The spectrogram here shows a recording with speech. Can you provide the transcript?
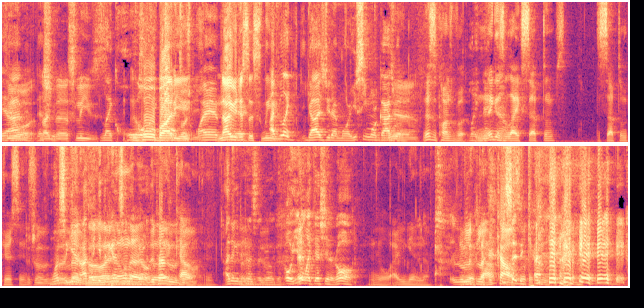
yeah, Do I- what? that like shit- the sleeves. like whole, The whole like, body, tattoos not everywhere. even just a sleeve. I feel like guys do that more. You see more guys with. This is controversial. Like Niggas like septums, the septum piercing. Once again, I think it depends on the girl. look Depends on the cow. I think it depends on the girl again. Oh, you don't like that shit at all. Why are you getting that? It look like a cow. He said So the confused.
